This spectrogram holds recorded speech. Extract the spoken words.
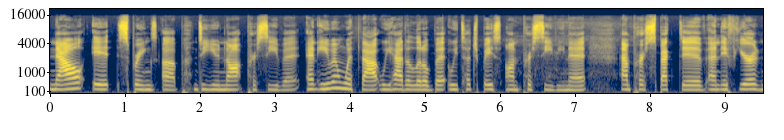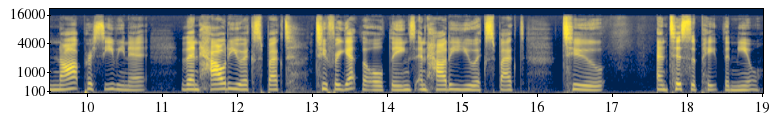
now it springs up do you not perceive it and even with that we had a little bit we touched base on perceiving it and perspective and if you're not perceiving it then how do you expect to forget the old things and how do you expect to anticipate the new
